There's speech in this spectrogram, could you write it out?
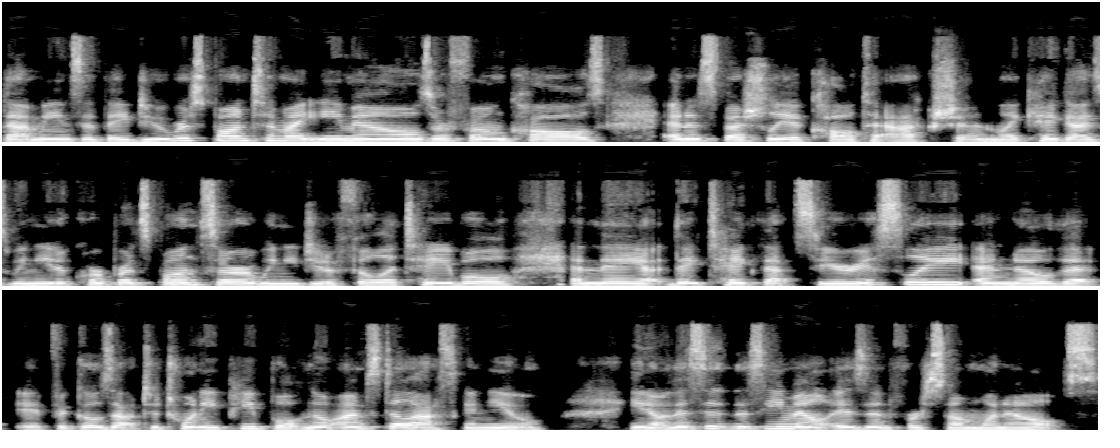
That means that they do respond to my emails or phone calls, and especially a call to action like, hey guys, we need a corporate sponsor. We need you to fill a table. And they they take that seriously and know that if it goes out to 20 people, no, I'm still asking you. You know, this is this email isn't for someone else.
